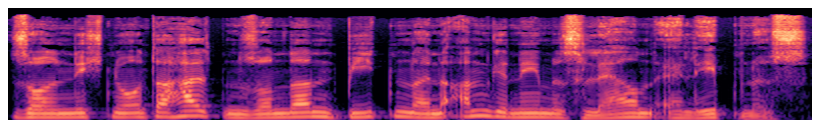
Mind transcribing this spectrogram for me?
sollen nicht nur unterhalten, sondern bieten ein angenehmes Lernerlebnis.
